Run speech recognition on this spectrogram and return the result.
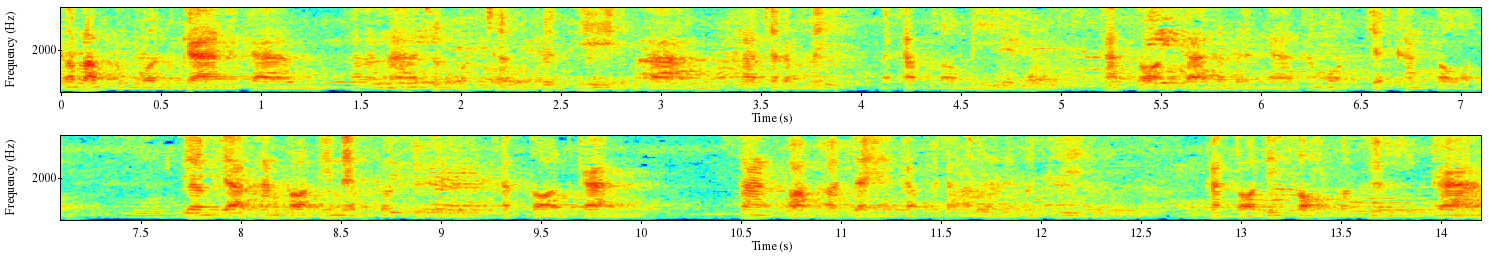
สำหรับกระบวนการในการพัฒนาชนบทเชิงพื้นที่ตามพระราชดำรินะครับ เรามีขั้นตอนการดำเนินงานทั้งหมด 7 ขั้นตอน เริ่มจากขั้นตอนที่ 1 ก็คือขั้นตอนการสร้างความเข้าใจให้กับประชาชนในพื้นที่ ขั้นตอนที่ 2 ก็คือการ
